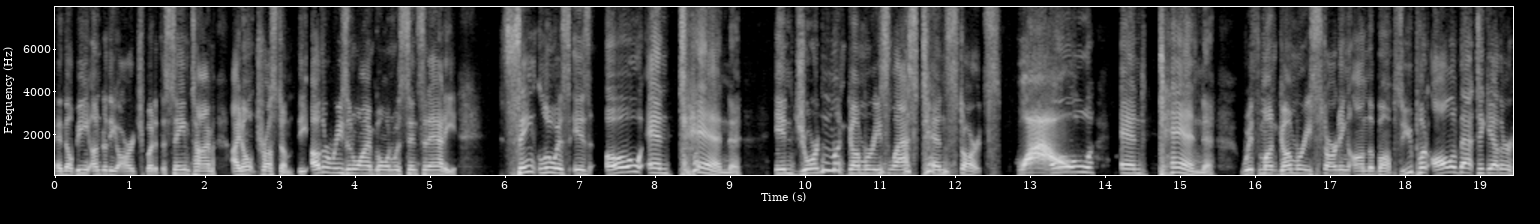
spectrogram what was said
and they'll be under the arch, but at the same time, I don't trust them. The other reason why I'm going with Cincinnati St. Louis is 0 and 10 in Jordan Montgomery's last 10 starts. Wow. 0 and 10 with Montgomery starting on the bump. So you put all of that together.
